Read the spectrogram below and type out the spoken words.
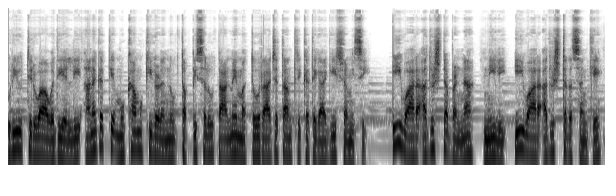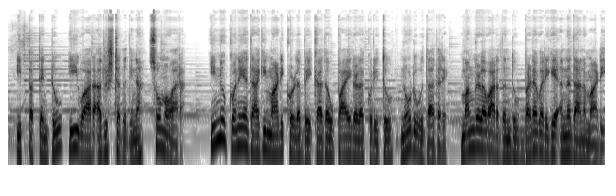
ಉರಿಯುತ್ತಿರುವ ಅವಧಿಯಲ್ಲಿ ಅನಗತ್ಯ ಮುಖಾಮುಖಿಗಳನ್ನು ತಪ್ಪಿಸಲು ತಾಳ್ಮೆ ಮತ್ತು ರಾಜತಾಂತ್ರಿಕತೆಗಾಗಿ ಶ್ರಮಿಸಿ. ಈ ವಾರ ಅದೃಷ್ಟ ಬಣ್ಣ, ನೀಲಿ, ಈ ವಾರ ಅದೃಷ್ಟದ ಸಂಖ್ಯೆ, ಇಪ್ಪತ್ತೆಂಟು, ಈ ವಾರ ಅದೃಷ್ಟದ ದಿನ, ಸೋಮವಾರ. ಇನ್ನು ಕೊನೆಯದಾಗಿ ಮಾಡಿಕೊಳ್ಳಬೇಕಾದ ಉಪಾಯಗಳ ಕುರಿತು ನೋಡುವುದಾದರೆ, ಮಂಗಳವಾರದಂದು ಬಡವರಿಗೆ ಅನ್ನದಾನ ಮಾಡಿ.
